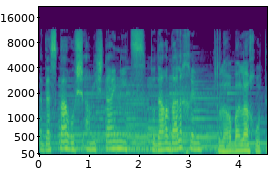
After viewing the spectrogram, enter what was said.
הדס פרוש, עמי שטייניץ, תודה רבה לכם. תודה רבה לך, רותי.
